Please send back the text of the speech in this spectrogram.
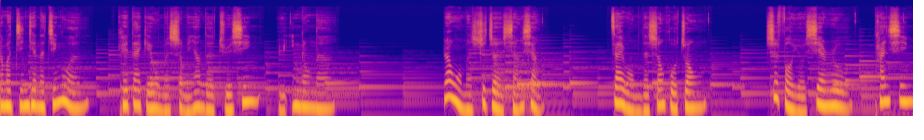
那么今天的经文可以带给我们什么样的决心与应用呢？让我们试着想想，在我们的生活中，是否有陷入贪心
